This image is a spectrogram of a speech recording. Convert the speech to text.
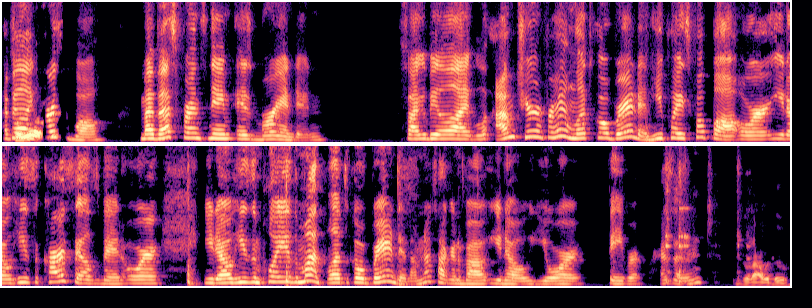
I feel So like, what- first of all, my best friend's name is Brandon. So I could be like, I'm cheering for him. Let's go, Brandon. He plays football, or, you know, he's a car salesman, or, you know, he's employee of the month. Let's go, Brandon. I'm not talking about, you know, your favorite president. Know what I would do?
